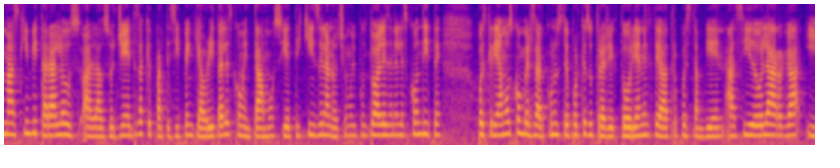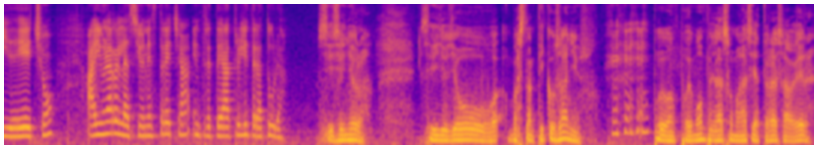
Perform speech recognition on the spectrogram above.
más que invitar a los, a los oyentes a que participen, que ahorita les comentamos, 7 y 15 de la noche muy puntuales en el escondite, pues queríamos conversar con usted porque su trayectoria en el teatro pues también ha sido larga y de hecho hay una relación estrecha entre teatro y literatura. Sí, señora. Sí, yo llevo bastanticos años. podemos empezar a sumar hacia atrás a ver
